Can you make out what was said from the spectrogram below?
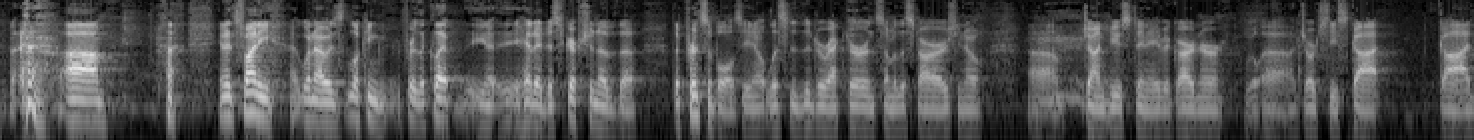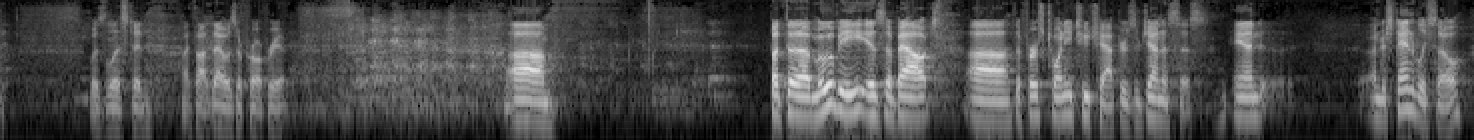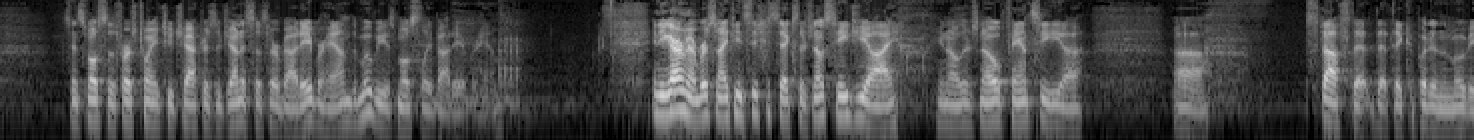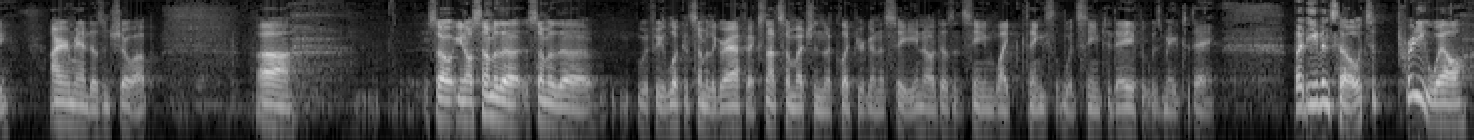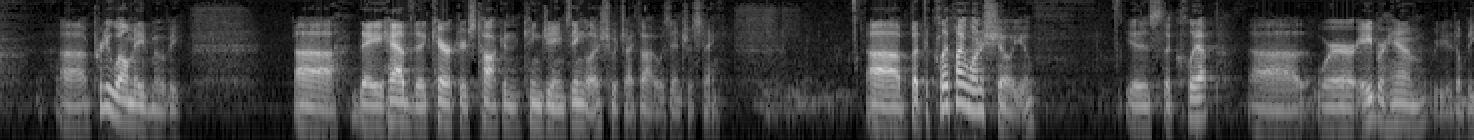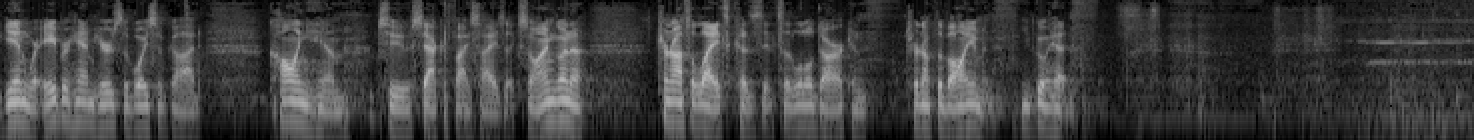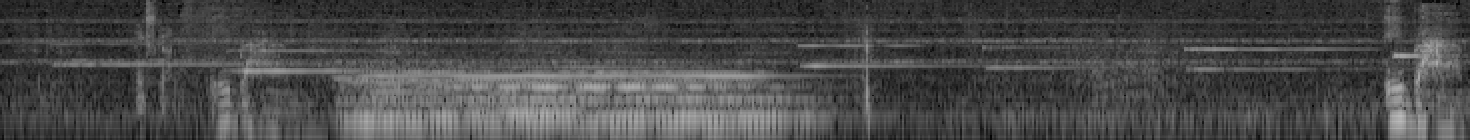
um, and it's funny when I was looking for the clip, you know, it had a description of the the principals. You know, listed the director and some of the stars. You know, um, John Huston, Ava Gardner, uh, George C. Scott, God was listed. I thought that was appropriate. Um, but the movie is about uh, the first 22 chapters of Genesis. And understandably so, since most of the first 22 chapters of Genesis are about Abraham, the movie is mostly about Abraham. And you gotta remember, it's 1966, there's no CGI, you know, there's no fancy, uh, uh, stuff that, that they could put in the movie. Iron Man doesn't show up. Uh, so you know some of the some of the if you look at some of the graphics, not so much in the clip you're going to see. You know, it doesn't seem like things would seem today if it was made today. But even so, it's a pretty well Uh, pretty well made movie. Uh, they have the characters talking King James English, which I thought was interesting. Uh, but the clip I want to show you is the clip uh, where Abraham, it'll begin where Abraham hears the voice of God calling him to sacrifice Isaac. So I'm going to turn off the lights because it's a little dark and turn up the volume and you go ahead. Thanks, God. Abraham. Abraham.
